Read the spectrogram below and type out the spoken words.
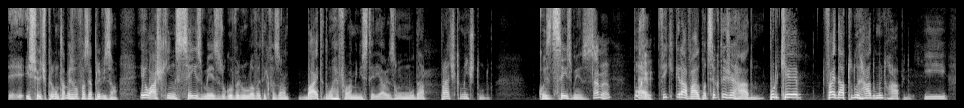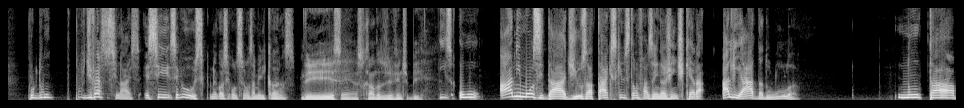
isso eu te perguntar, mas eu vou fazer a previsão. Eu acho que em seis meses o governo Lula vai ter que fazer uma baita de uma reforma ministerial, eles vão mudar praticamente tudo. Coisa de seis meses. É mesmo? Por é, quê? Fique gravado, pode ser que eu esteja errado. Porque vai dar tudo errado muito rápido. E por, por diversos sinais. Esse, você viu o negócio que aconteceu nas americanas? Vi, sim, o escândalo de 20 bi. Isso, o, a animosidade e os ataques que eles estão fazendo a gente que era aliada do Lula não tá,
